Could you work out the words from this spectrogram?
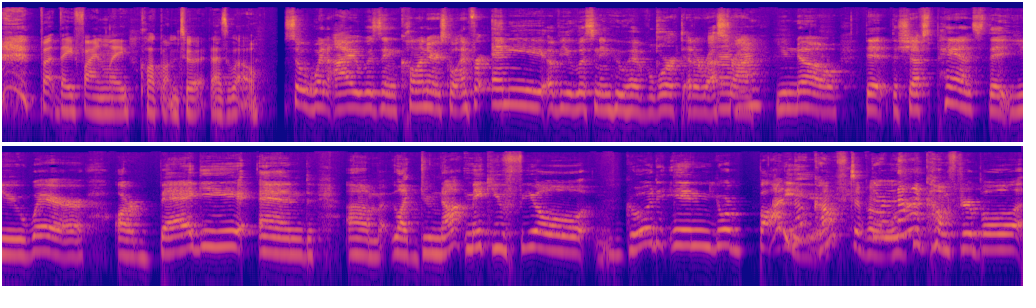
but they finally clock onto it as well. So when I was in culinary school, and for any of you listening who have worked at a restaurant, Mm-hmm. you know that the chef's pants that you wear are baggy and um, like do not make you feel good in your body. Not comfortable. They're not comfortable,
